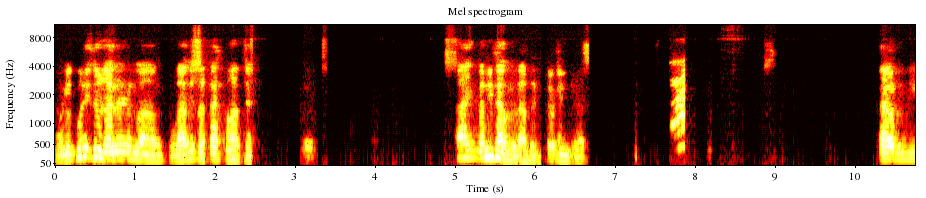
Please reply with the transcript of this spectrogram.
म्हणजे कुणी सुरू झाले राज्य सरकार पाहत नाही. काय कमी काय होईल आपण कमी केलं. काय वाटतं?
